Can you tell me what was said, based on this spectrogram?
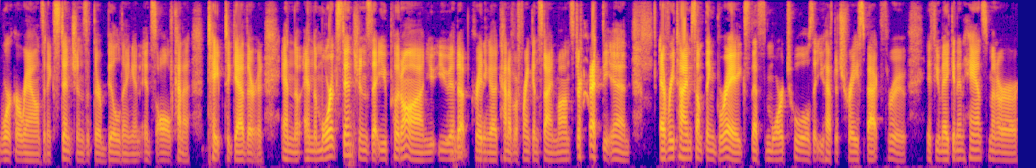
workarounds and extensions that they're building and it's all kind of taped together and and the and the more extensions that you put on you, you end mm-hmm. up creating a kind of a frankenstein monster at the end every time something breaks that's more tools that you have to trace back through if you make an enhancement or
